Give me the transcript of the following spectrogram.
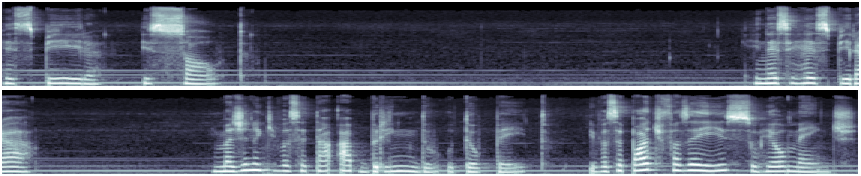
Respira e solta. E nesse respirar, imagina que você está abrindo o teu peito. E você pode fazer isso realmente.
